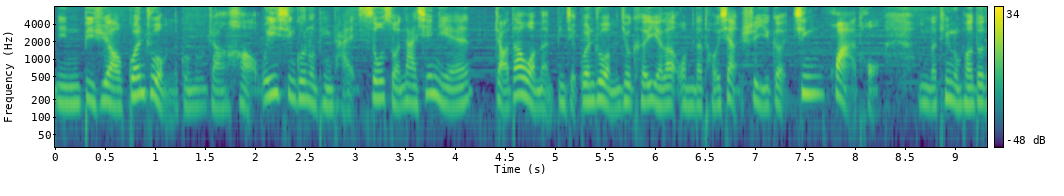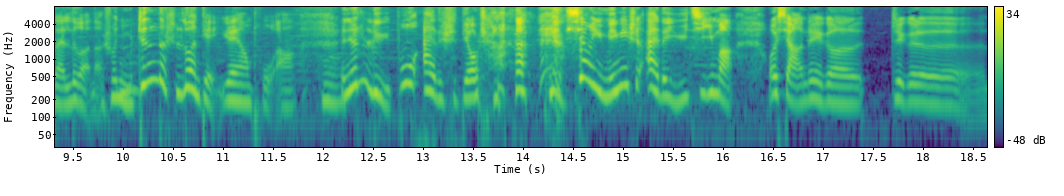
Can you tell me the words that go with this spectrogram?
您必须要关注我们的公众账号，微信公众平台搜索“那些年”，找到我们，并且关注我们就可以了。我们的头像是一个金话筒，我们的听众朋友都在乐呢，说你们真的是乱点鸳鸯谱啊！嗯人家吕布爱的是貂蝉，项羽明明是爱的虞姬嘛。我想这个这个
